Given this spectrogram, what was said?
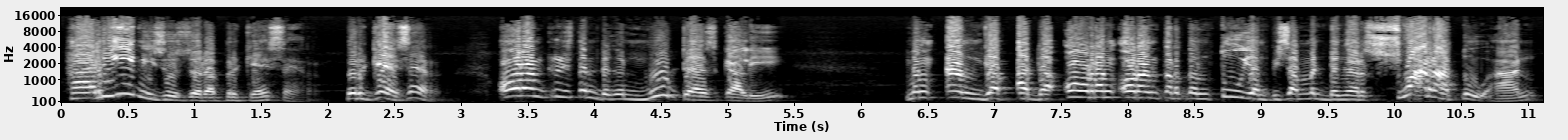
hari ini saudara bergeser. Bergeser. Orang Kristen dengan mudah sekali menganggap ada orang-orang tertentu yang bisa mendengar suara Tuhan,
